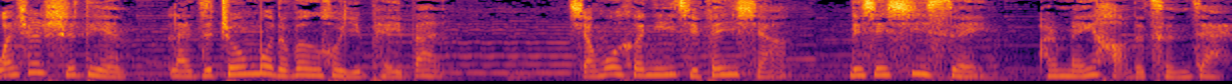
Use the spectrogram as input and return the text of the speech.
晚上十点，来自周末的问候与陪伴，小莫和你一起分享那些细碎而美好的存在。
